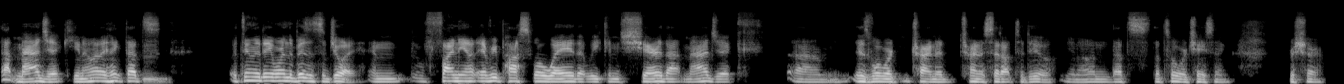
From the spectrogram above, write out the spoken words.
that magic, you know. And I think that's mm. at the end of the day, we're in the business of joy and finding out every possible way that we can share that magic um, is what we're trying to trying to set out to do, you know. And that's that's what we're chasing for sure.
